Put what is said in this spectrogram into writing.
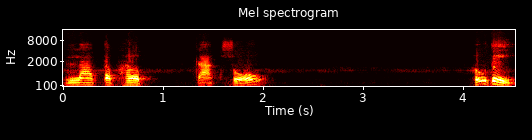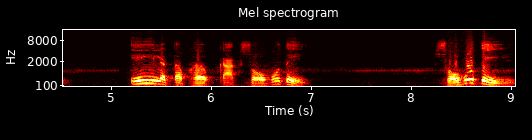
là tập hợp các số hữu tỷ y là tập hợp các số vô tỷ số vô tỷ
